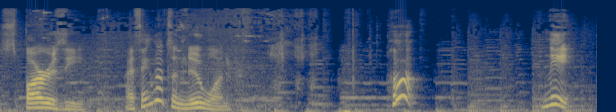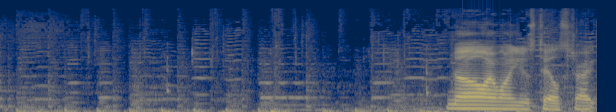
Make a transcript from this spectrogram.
Sparzy. I think that's a new one. Huh! Neat. No, I want to use Tail Strike.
